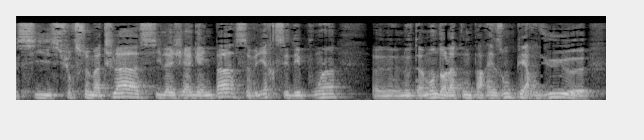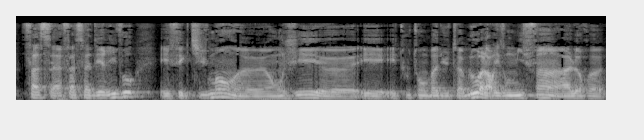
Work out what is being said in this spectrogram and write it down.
si sur ce match-là, si la GIA gagne pas, ça veut dire que c'est des points notamment dans la comparaison perdue euh, face à face à des rivaux. Et effectivement, euh, Angers est, est, tout en bas du tableau. Alors ils ont mis fin à leur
